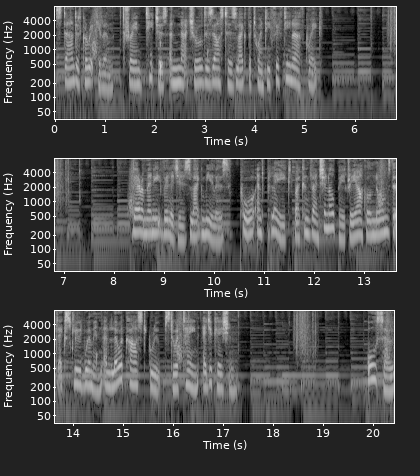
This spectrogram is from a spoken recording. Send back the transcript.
standard curriculum, trained teachers and natural disasters like the 2015 earthquake. There are many villages like Mila's, poor and plagued by conventional patriarchal norms that exclude women and lower caste groups to attain education. Also,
